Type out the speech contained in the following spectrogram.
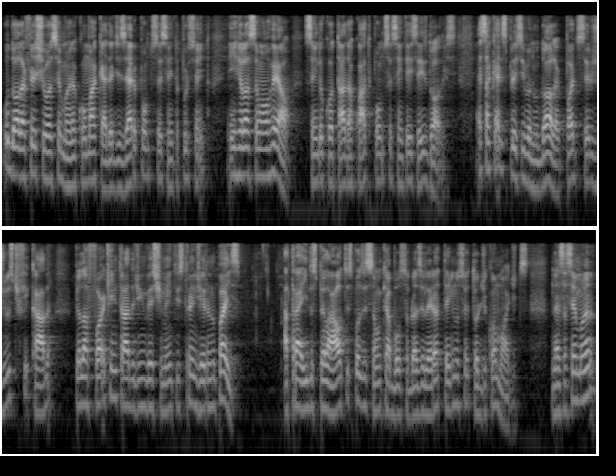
o dólar fechou a semana com uma queda de 0,60% em relação ao real, sendo cotado a 4,66 dólares. Essa queda expressiva no dólar pode ser justificada pela forte entrada de investimento estrangeiro no país, atraídos pela alta exposição que a bolsa brasileira tem no setor de commodities. Nessa semana,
